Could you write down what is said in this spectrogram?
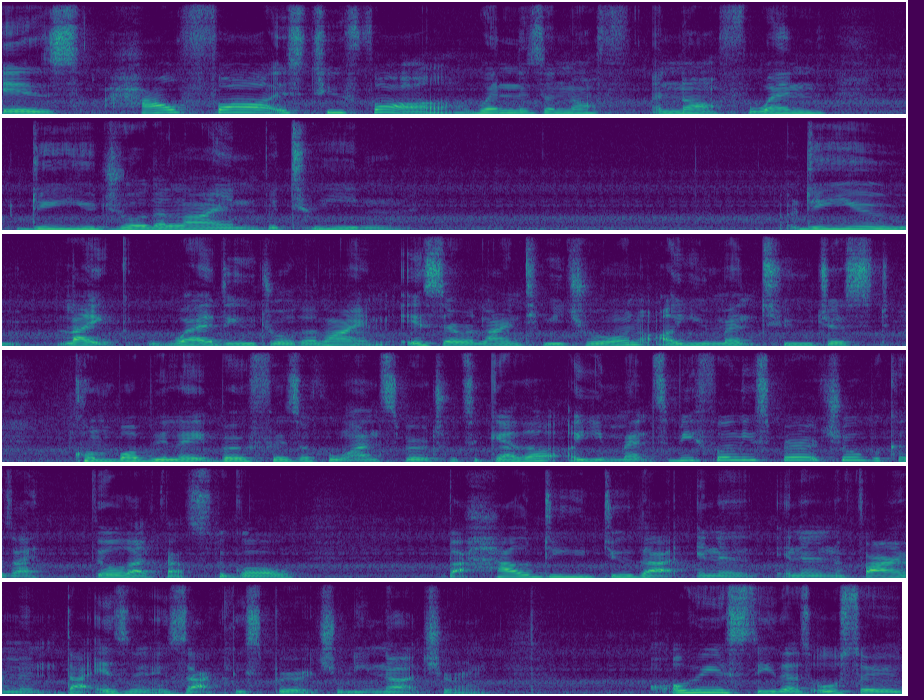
is how far is too far? When is enough enough? When do you draw the line between do you like where do you draw the line? Is there a line to be drawn? Are you meant to just combobulate both physical and spiritual together? Are you meant to be fully spiritual? Because I feel like that's the goal. But how do you do that in a in an environment that isn't exactly spiritually nurturing? Obviously there's also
